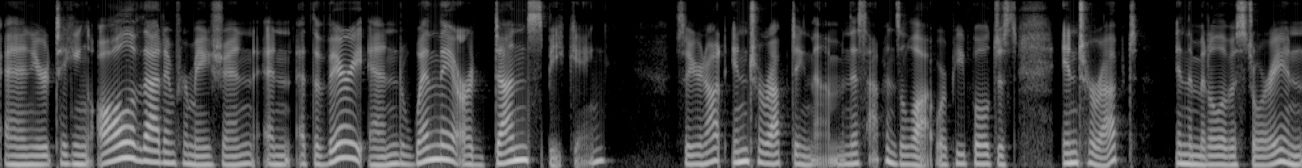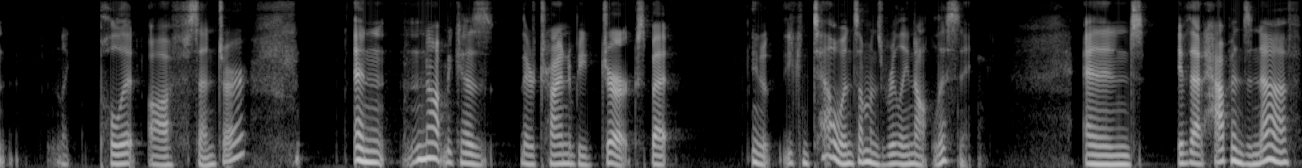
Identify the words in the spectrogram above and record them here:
And you're taking all of that information and at the very end when they are done speaking, so you're not interrupting them. And this happens a lot where people just interrupt in the middle of a story and like pull it off center. And not because they're trying to be jerks, but you know, you can tell when someone's really not listening. And if that happens enough,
